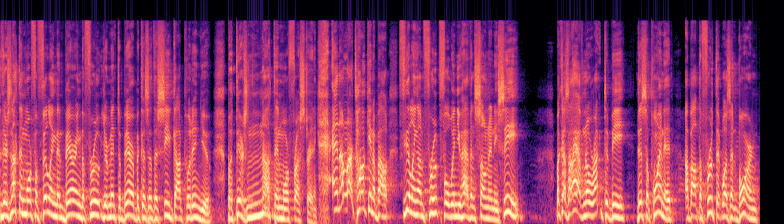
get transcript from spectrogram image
There's nothing more fulfilling than bearing the fruit you're meant to bear because of the seed God put in you. But there's nothing more frustrating. And I'm not talking about feeling unfruitful when you haven't sown any seed, because I have no right to be disappointed about the fruit that wasn't born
